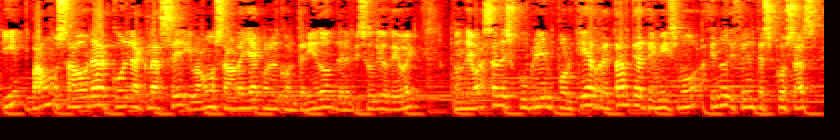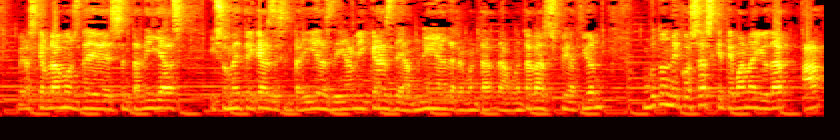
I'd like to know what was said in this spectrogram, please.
y vamos ahora con la clase y vamos ahora ya con el contenido del episodio de hoy, donde vas a descubrir por qué retarte a ti mismo haciendo diferentes cosas. Verás que hablamos de sentadillas isométricas, de sentadillas dinámicas, de apnea, de aguantar, de aguantar la respiración, un montón de cosas que te van a ayudar a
